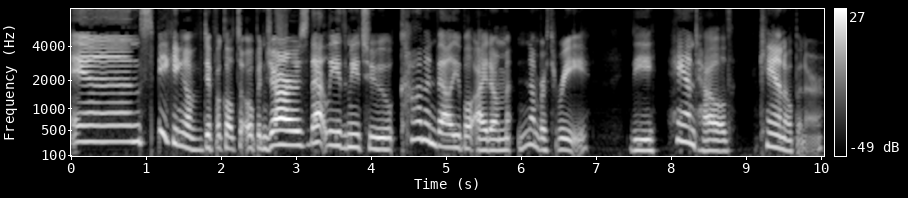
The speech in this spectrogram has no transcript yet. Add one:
And speaking of difficult to open jars, that leads me to common valuable item number three the handheld can opener.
